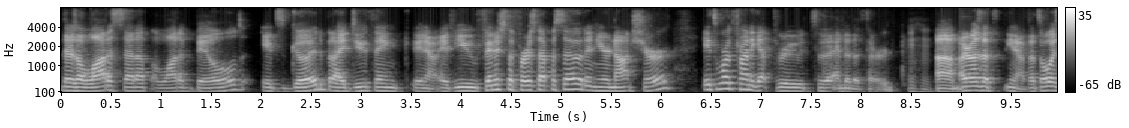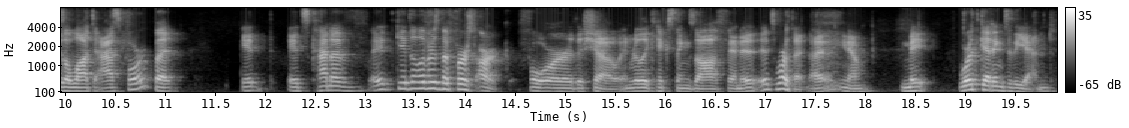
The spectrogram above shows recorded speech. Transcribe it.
there's a lot of setup, a lot of build. It's good, but I do think you know if you finish the first episode and you're not sure, it's worth trying to get through to the end of the 3rd Mhm. Um, I realize that's you know that's always a lot to ask for, but it it's kind of it, it delivers the first arc for the show and really kicks things off, and it, it's worth it. I, you know, may, worth getting to the end.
